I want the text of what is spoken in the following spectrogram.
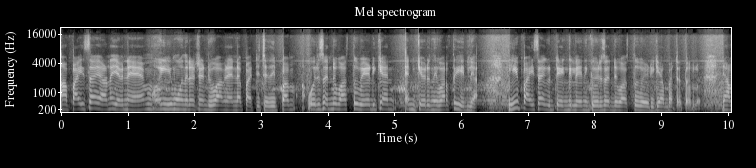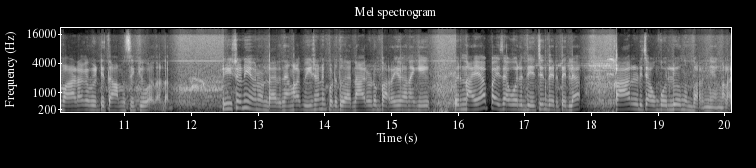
ആ പൈസയാണ് ഇവനെ ഈ മൂന്ന് ലക്ഷം രൂപ അവൻ എന്നെ പറ്റിച്ചത്. ഇപ്പം ഒരു സെന്റ് വസ്തു മേടിക്കാൻ എനിക്കൊരു നിവർത്തിയില്ല. ഈ പൈസ കിട്ടിയെങ്കിൽ എനിക്ക് ഒരു സെന്റ് വസ്തു മേടിക്കാൻ പറ്റത്തുള്ളൂ. ഞാൻ വാടക വീട്ടിൽ താമസിക്കുക നടന്നു. ഭീഷണി അവനുണ്ടായിരുന്നു ഞങ്ങളെ ഭീഷണിപ്പെടുത്തുമായിരുന്നു. ആരോടും പറയുവാണെങ്കിൽ ഒരു നയാ പൈസ പോലും തിരിച്ചും തരത്തില്ല. കാർ ഇടിച്ച് അവൻ കൊല്ലുമെന്നും പറഞ്ഞു ഞങ്ങളെ.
